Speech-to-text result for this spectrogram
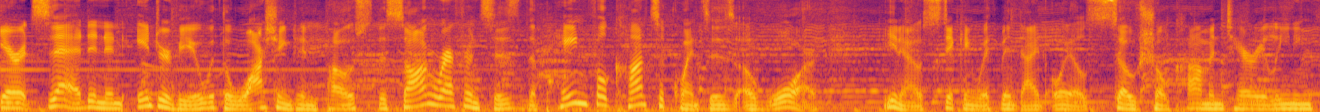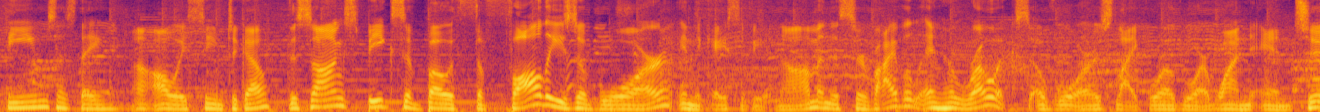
Garrett said in an interview with the Washington Post the song references the painful consequences of war. You know, sticking with Midnight Oil's social commentary leaning themes as they uh, always seem to go. The song speaks of both the follies of war, in the case of Vietnam, and the survival and heroics of wars like World War I and II.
